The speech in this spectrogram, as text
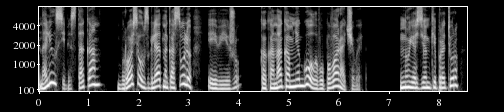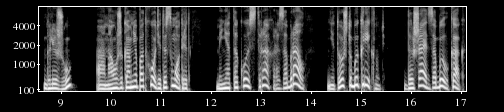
налил себе стакан, бросил взгляд на косулю и вижу, как она ко мне голову поворачивает. Ну, я зенки протер, гляжу, а она уже ко мне подходит и смотрит. Меня такой страх разобрал, не то чтобы крикнуть. Дышать забыл как.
